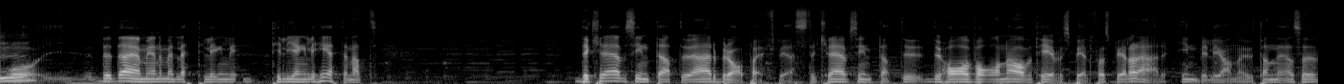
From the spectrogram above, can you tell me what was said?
Mm. Och det är där jag menar med lättillgängligheten att det krävs inte att du är bra på FPS. Det krävs inte att du, du har vana av tv-spel för att spela det här, inbillar jag mig. Utan alltså,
